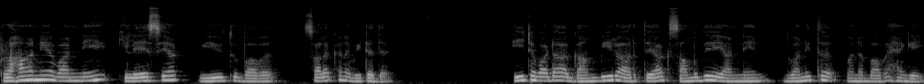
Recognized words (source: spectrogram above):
ප්‍රහාණය වන්නේ කිලේශයක් විය යුතු බව සලකන විටද ඊට වඩා ගම්බීර අර්ථයක් සමුදේ යන්නේ ධ්වනිත වන බව හැඟෙයි.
